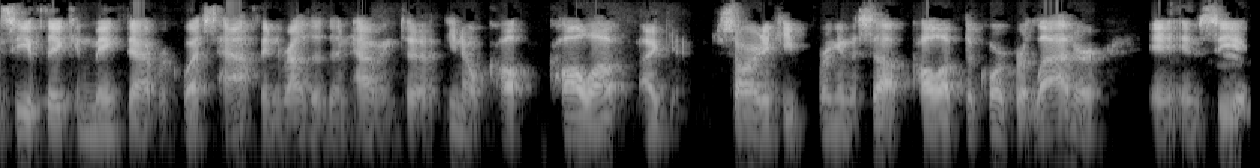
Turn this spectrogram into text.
see if they can make that request happen rather than having to you know call call up I sorry to keep bringing this up call up the corporate ladder and, and see if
